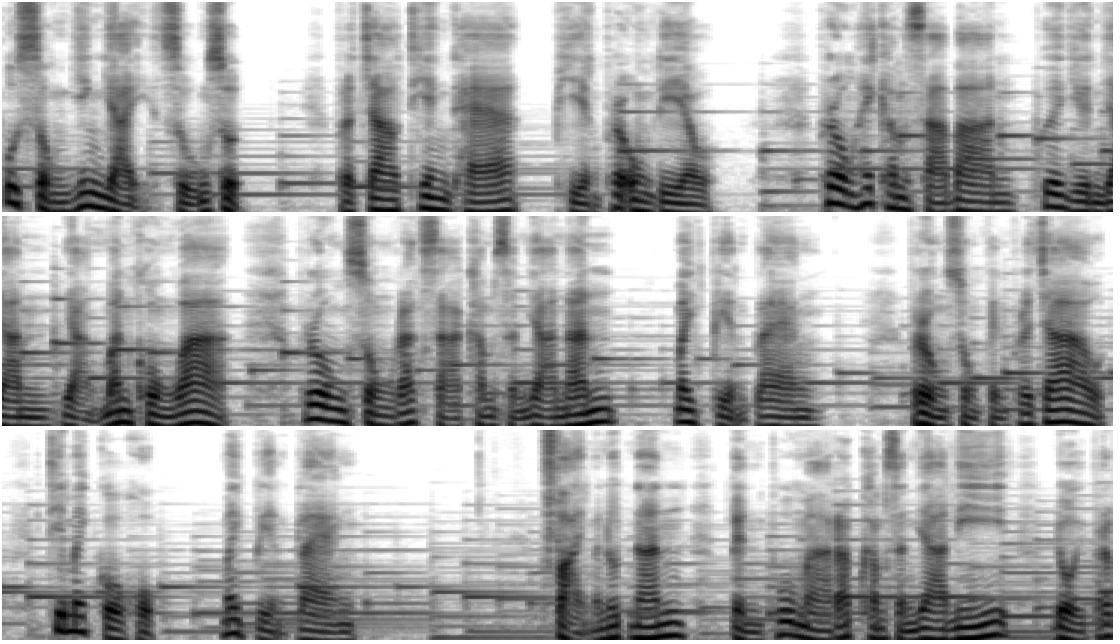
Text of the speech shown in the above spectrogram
ผู้ทรงยิ่งใหญ่สูงสุด พระเจ้าเที่ยงแท้เพียงพระองค์เดียว พระองค์ให้คำสาบานเพื่อยืนยันอย่างมั่นคงว่า พระองค์ทรงรักษาคำสัญญานั้นไม่เปลี่ยนแปลง พระองค์ทรงเป็นพระเจ้าที่ไม่โกหก ไม่เปลี่ยนแปลง ฝ่ายมนุษย์นั้นเป็นผู้มารับคำสัญญานี้โดยพระ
